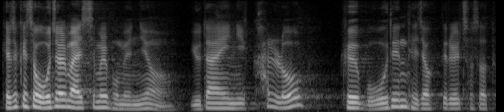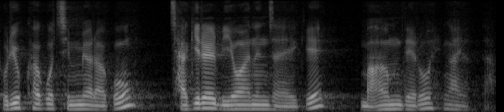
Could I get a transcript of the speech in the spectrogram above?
계속해서 5절 말씀을 보면요. 유다인이 칼로 그 모든 대적들을 쳐서 도륙하고 진멸하고 자기를 미워하는 자에게 마음대로 행하였다.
